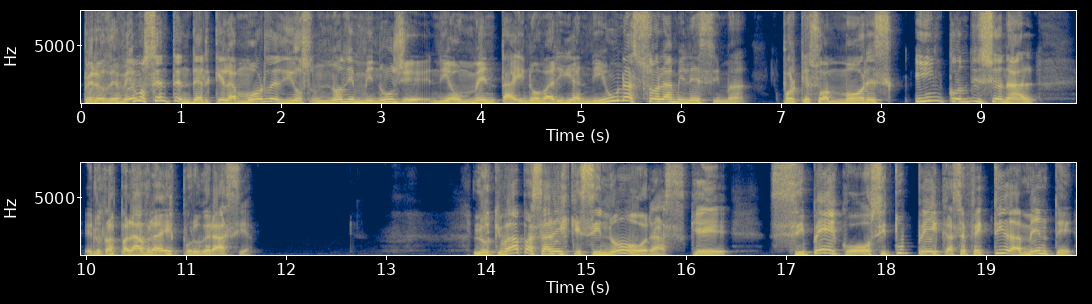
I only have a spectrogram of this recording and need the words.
Pero debemos entender que el amor de Dios no disminuye, ni aumenta y no varía ni una sola milésima, porque su amor es incondicional, en otras palabras, es por gracia. Lo que va a pasar es que si no oras, que si peco o si tú pecas, efectivamente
